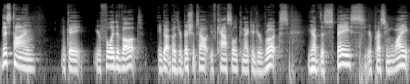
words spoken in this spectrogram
this time, okay, you're fully developed. You've got both your bishops out, you've castled, connected your rooks. You have this space, you're pressing white,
